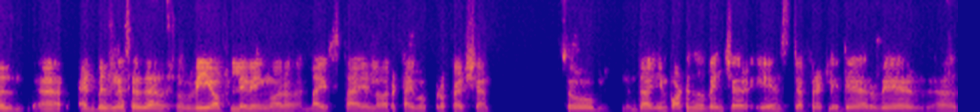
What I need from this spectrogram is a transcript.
uh, at business as a way of living or a lifestyle or a type of profession. So the importance of venture is definitely there where uh,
